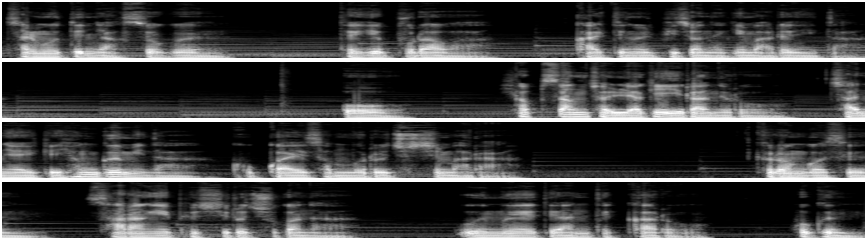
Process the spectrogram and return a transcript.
잘못된 약속은 대개 불화와 갈등을 빚어내기 마련이다. 5. 협상 전략의 일환으로 자녀에게 현금이나 고가의 선물을 주지 마라. 그런 것은 사랑의 표시로 주거나 의무에 대한 대가로 혹은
